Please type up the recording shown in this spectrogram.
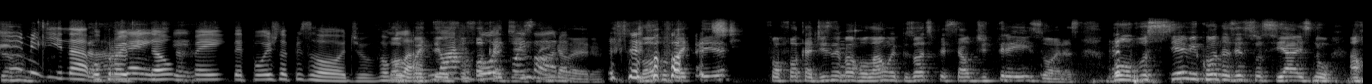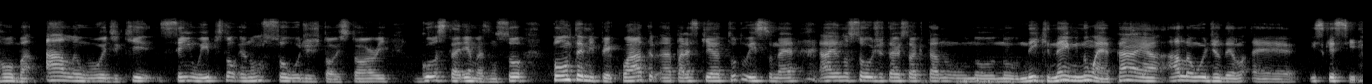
Ih, menina, tá. o proibidão vem depois do episódio. Vamos Logo lá. vai ter o Fofoca Disney, galera. Logo vai ter Fofoca Disney vai rolar um episódio especial de três horas. Bom, você me conta nas redes sociais no arroba Alan Wood, que sem o Y, eu não sou Wood de Toy Story, gostaria, mas não sou. Ponto MP4, ah, parece que é tudo isso, né? Ah, eu não sou o de Toy Story que tá no, no, no, nickname, não é, tá? É Alan Wood, é, esqueci.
